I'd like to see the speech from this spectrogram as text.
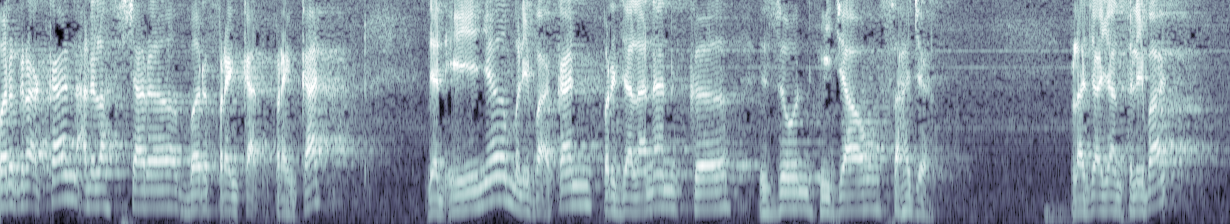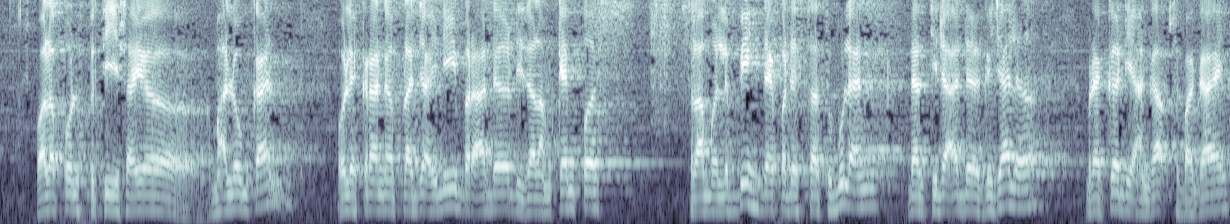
pergerakan adalah secara berperingkat-peringkat dan ianya melibatkan perjalanan ke zon hijau sahaja. Pelajar yang terlibat walaupun seperti saya maklumkan oleh kerana pelajar ini berada di dalam kampus selama lebih daripada satu bulan dan tidak ada gejala, mereka dianggap sebagai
